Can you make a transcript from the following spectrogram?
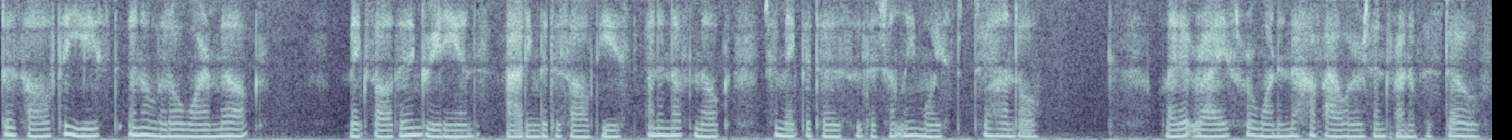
Dissolve the yeast in a little warm milk. Mix all the ingredients, adding the dissolved yeast and enough milk to make the dough sufficiently moist to handle. Let it rise for one and a half hours in front of the stove.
